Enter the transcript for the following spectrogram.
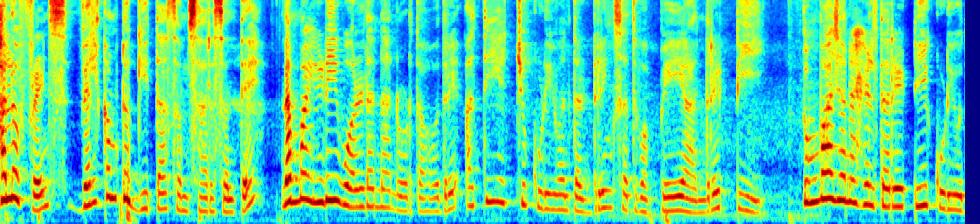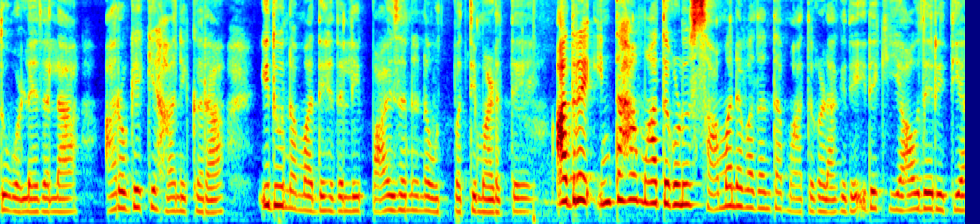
Hello friends welcome to Geeta Samsara Sante ನಮ್ಮ ಇಡೀ ವರ್ಲ್ಡನ್ನು ನೋಡ್ತಾ ಹೋದರೆ ಅತಿ ಹೆಚ್ಚು ಕುಡಿಯುವಂಥ ಡ್ರಿಂಕ್ಸ್ ಅಥವಾ ಪೇಯ ಅಂದರೆ ಟೀ ತುಂಬ ಜನ ಹೇಳ್ತಾರೆ ಟೀ ಕುಡಿಯುವುದು ಒಳ್ಳೆಯದಲ್ಲ ಆರೋಗ್ಯಕ್ಕೆ ಹಾನಿಕರ. ಇದು ನಮ್ಮ ದೇಹದಲ್ಲಿ ಪಾಯ್ಸನನ್ನು ಉತ್ಪತ್ತಿ ಮಾಡುತ್ತೆ. ಆದರೆ ಇಂತಹ ಮಾತುಗಳು ಸಾಮಾನ್ಯವಾದಂಥ ಮಾತುಗಳಾಗಿದೆ. ಇದಕ್ಕೆ ಯಾವುದೇ ರೀತಿಯ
